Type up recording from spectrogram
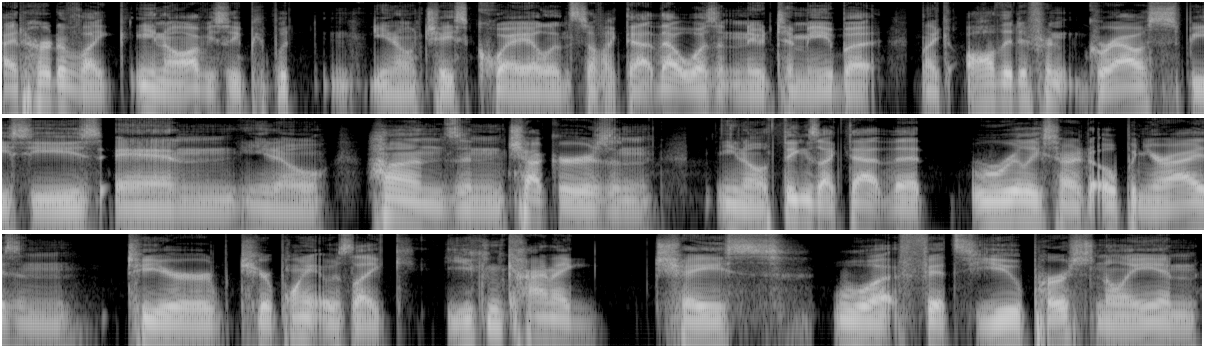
I'd heard of like, you know, obviously people, you know, chase quail and stuff like that. That wasn't new to me, but like all the different grouse species and, you know, huns and chukars and, you know, things like that that really started to open your eyes and to your to your point it was like you can kind of chase what fits you personally. And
